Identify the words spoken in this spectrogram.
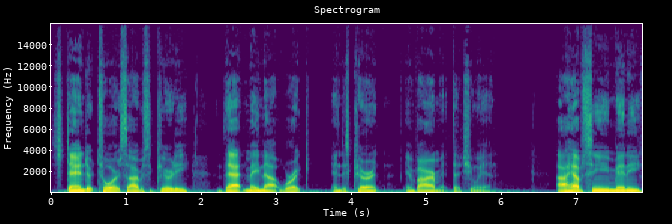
standard towards cybersecurity that may not work in this current environment that you're in. I have seen many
